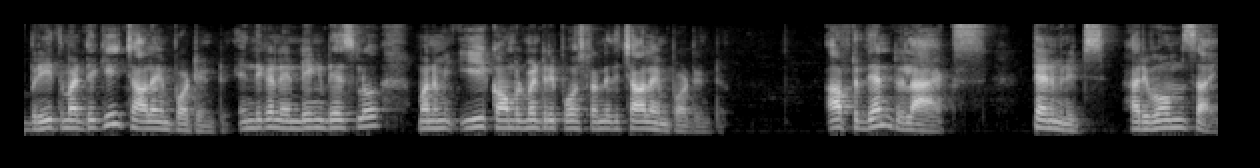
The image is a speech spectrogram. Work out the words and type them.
బ్రీత్ మట్టికి చాలా ఇంపార్టెంట్. ఎందుకంటే ఎండింగ్ డేస్లో మనం ఈ కాంప్లిమెంటరీ పోస్ట్ అనేది చాలా important. After then relax. Ten minutes. Hari Om Sai.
